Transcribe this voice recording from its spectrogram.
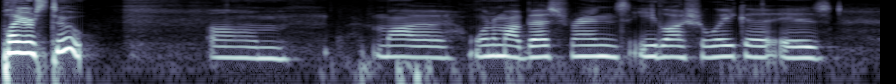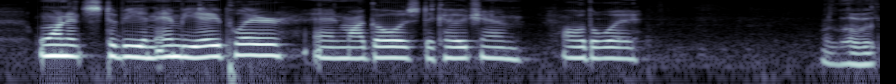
players too. Um, my one of my best friends, Eli Shawaka, is wanted to be an NBA player, and my goal is to coach him all the way. I love it.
